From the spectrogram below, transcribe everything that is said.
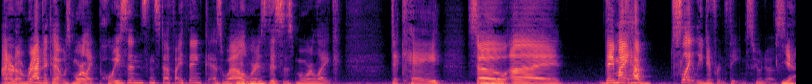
I don't know Ravnica was more like poisons and stuff I think as well whereas this is more like decay. So uh, they might have slightly different themes who knows yeah,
